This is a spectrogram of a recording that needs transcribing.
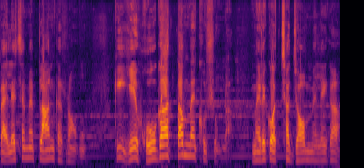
पहले से मैं प्लान कर रहा हूँ कि ये होगा तब मैं खुश होऊँगा। मेरे को अच्छा जॉब मिलेगा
